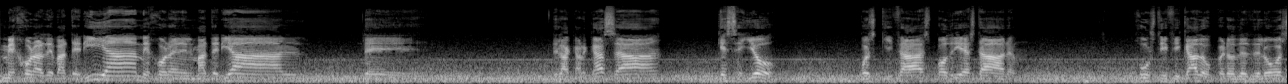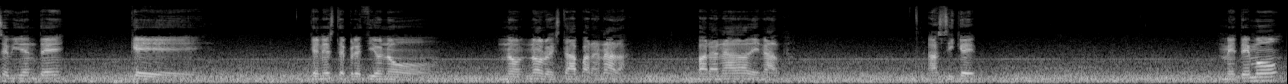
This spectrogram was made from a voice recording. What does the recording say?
mejoras de batería, mejora en el material de, de la carcasa, qué sé yo, pues quizás podría estar justificado, pero desde luego es evidente que, que en este precio no, no, no lo está para nada, para nada de nada. Así que me temo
